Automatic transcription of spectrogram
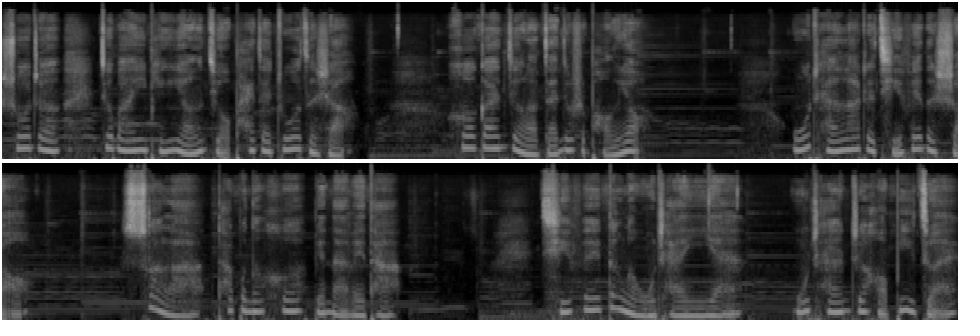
说着就把一瓶洋酒拍在桌子上。喝干净了，咱就是朋友。吴禅拉着齐飞的手，算了，他不能喝，别难为他。齐飞瞪了吴禅一眼，吴禅只好闭嘴。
